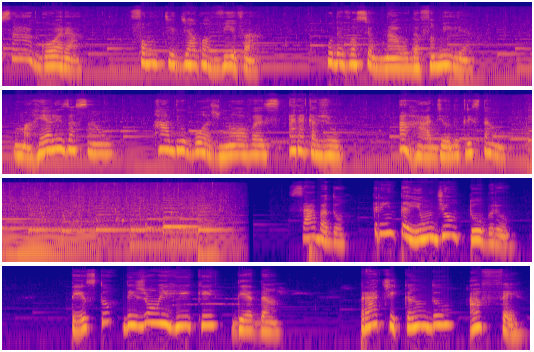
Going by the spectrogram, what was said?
Ouça agora, Fonte de Água Viva, o devocional da família. Uma realização, Rádio Boas Novas, Aracaju, a Rádio do Cristão. Sábado, 31 de outubro. Texto de João Henrique de Edan. Praticando a fé.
